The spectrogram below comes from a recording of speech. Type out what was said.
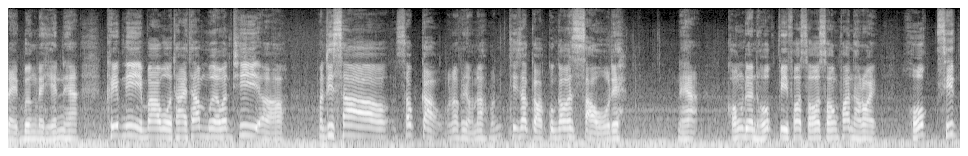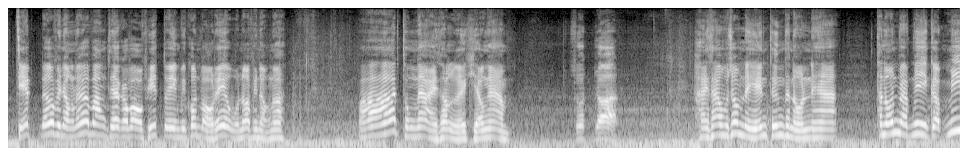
ได้เบิ่งได้เห็นนะฮะคลิปนี้บาโบถ่ายทำเมื่อวันที่เอ่อ วันที่เศร้าเศร้าเก่าเนาะพี่น้องเนาะวันที่เศร้าเก่ากงกับวันเสาร์เด้นะฮะของเดือน6ปีพศ2567เด้อพี่น้องเด้อบางเทื่อก็เว้าผิดตัวเองเป็นคนเว้าเร็วเนาะพี่น้องเนาะปาดทุ่งนาไอ้ท้องเอ๋ยเขียวงาม สุดยอด ให้ท่านผู้ชมได้เห็นถึงถนนนะฮะถนนแบบนี้กับมี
